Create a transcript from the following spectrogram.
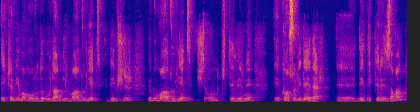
Ekrem İmamoğlu da buradan bir mağduriyet devşirir ve bu mağduriyet işte onun kitlelerini e, konsolide eder e, dedikleri zaman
